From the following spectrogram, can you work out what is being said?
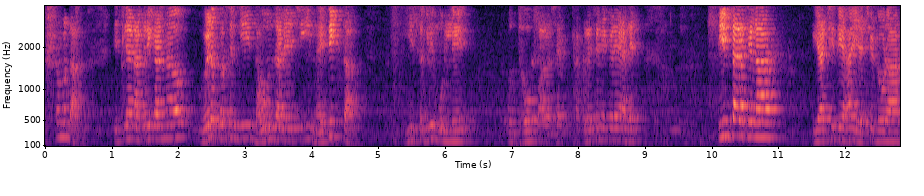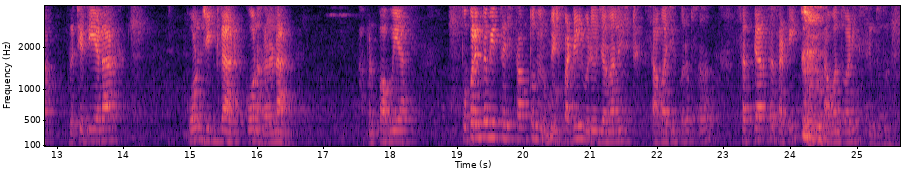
क्षमता इथल्या नागरिकांना वेळप्रसंगी धावून जाण्याची नैतिकता ही सगळी मूल्ये उद्धव बाळासाहेब ठाकरे सेनेकडे आहेत. तीन तारखेला याची देहा याची डोळा प्रचिती येणार. कोण जिंकणार कोण हरणार आपण पाहूया. तोपर्यंत मी इथेच थांबतो. मी रुपेश पाटील व्हिडिओ जर्नलिस्ट साबाजी परबसह सत्यार्थसाठी सावंतवाडी सिंधुदुर्ग.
